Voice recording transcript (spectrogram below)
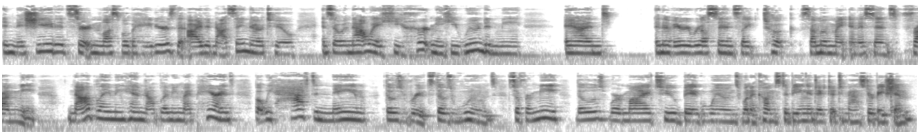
initiated certain lustful behaviors that i did not say no to and so in that way he hurt me he wounded me and in a very real sense, like took some of my innocence from me. Not blaming him, not blaming my parents, but we have to name those roots, those wounds. So for me, those were my two big wounds when it comes to being addicted to masturbation.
